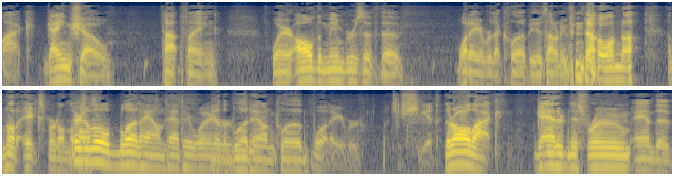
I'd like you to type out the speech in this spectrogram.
like game show type thing, where all the members of the whatever that club is. I don't even know. I'm not. I'm not an expert on the. There's a little bloodhound tattoo, whatever. yeah, the Bloodhound Club. whatever. Bunch of shit. They're all like gathered in this room, and the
